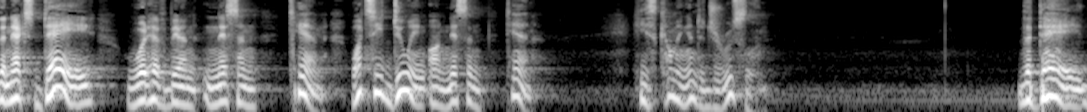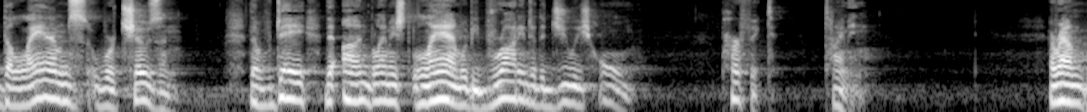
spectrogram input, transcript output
The next day would have been Nisan 10. What's he doing on Nisan 10? He's coming into Jerusalem. The day the lambs were chosen, the day the unblemished lamb would be brought into the Jewish home. Perfect timing. Around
